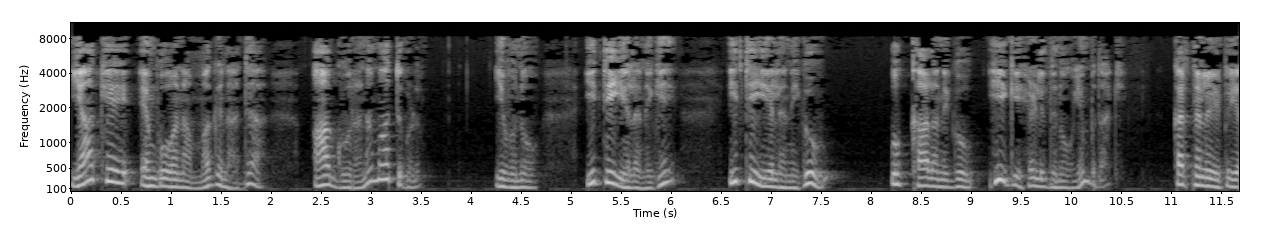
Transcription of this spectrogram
ಯಾಕೆ ಎಂಬುವನ ಮಗನಾದ ಆಗೂರನ ಮಾತುಗಳು. ಇವನು ಇತಿಯೇಲನಿಗೆ, ಇತಿಯೇಲನಿಗೂ, ಉಕ್ಕಾಲನಿಗೂ ಹೀಗೆ ಹೇಳಿದನು ಎಂಬುದಾಗಿ. ಕರ್ತನಲ್ಲಿ ಪ್ರಿಯ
